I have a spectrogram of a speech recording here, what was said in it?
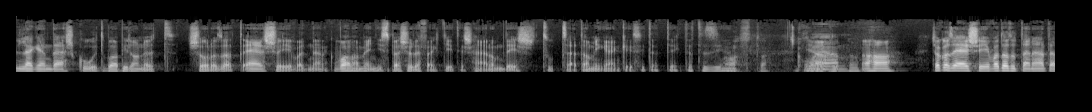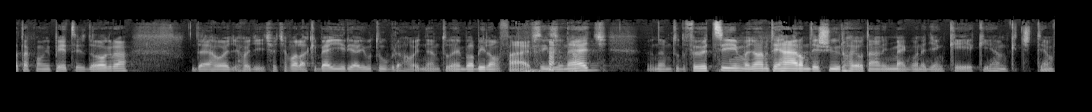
legendás kult Babylon 5 sorozat első évadnának valamennyi special effektjét és 3D-s cuccát Amigán készítették. Tehát ez ilyen... Azt a... Ja, aha. Csak az első évadot, utána átálltak valami PC-s dologra, de hogy, hogy így, hogyha valaki beírja YouTube-ra, hogy nem tudom, Babylon 5 Season 1, nem tudom, főcím, vagy valamit, egy 3D-s űrhajó, talán így megvan egy ilyen kék, ilyen kicsit ilyen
